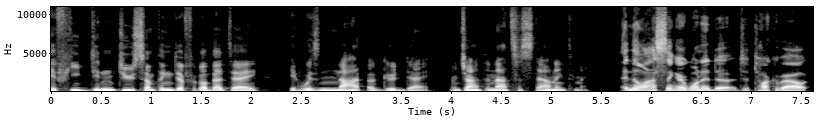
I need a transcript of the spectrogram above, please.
If he didn't do something difficult that day, it was not a good day. I mean, Jonathan, that's astounding to me. And the last thing I wanted to, to talk about,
